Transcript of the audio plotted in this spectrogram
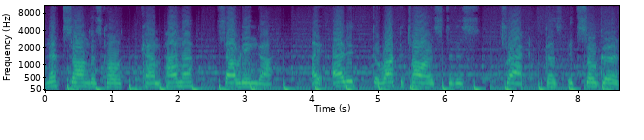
Next song is called Campana Saringa. I added the rock guitars to this track because it's so good.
